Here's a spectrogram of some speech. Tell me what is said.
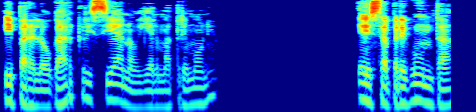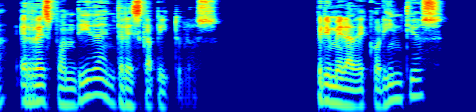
y para el hogar cristiano y el matrimonio? Esta pregunta es respondida en tres capítulos. Primera de Corintios,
